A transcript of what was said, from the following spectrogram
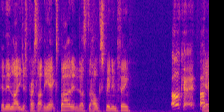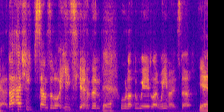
and then like you just press like the X button, and it does the whole spinning thing. Oh, okay, okay, yeah. that actually sounds a lot easier than Yeah. all like the weird like Wiimote stuff. Yeah.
